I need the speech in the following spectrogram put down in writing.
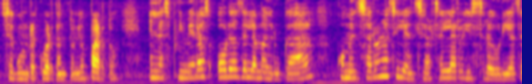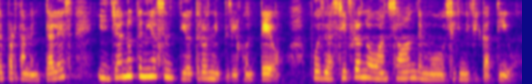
según recuerda Antonio Parto, en las primeras horas de la madrugada comenzaron a silenciarse las registradurías departamentales y ya no tenía sentido transmitir el conteo, pues las cifras no avanzaban de modo significativo.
